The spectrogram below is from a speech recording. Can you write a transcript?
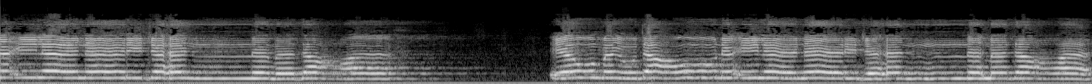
إلى نار جهنم دعا. يوم يدعون إلى نار جهنم دعا.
